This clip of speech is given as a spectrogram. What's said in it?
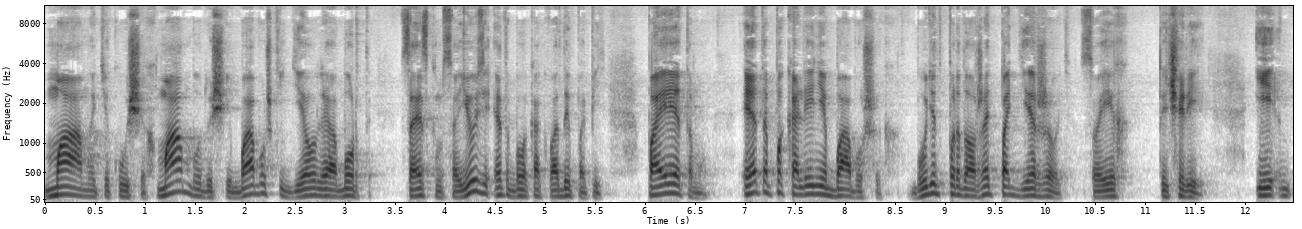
мамы текущих мам, будущие бабушки делали аборты. В Советском Союзе это было как воды попить. Поэтому это поколение бабушек будет продолжать поддерживать своих дочерей. И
